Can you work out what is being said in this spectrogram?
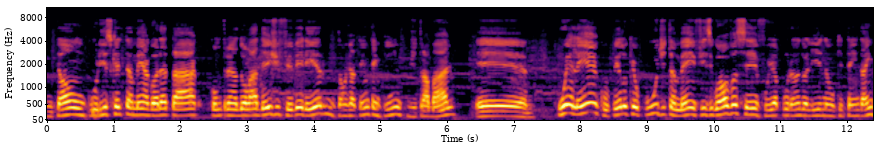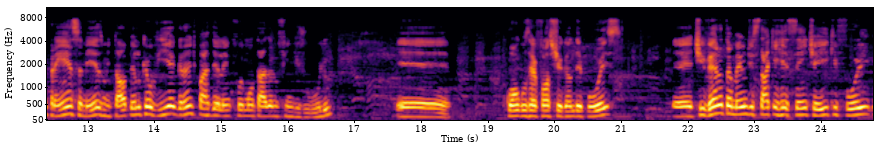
Então, por isso que ele também agora está como treinador lá desde fevereiro, então já tem um tempinho de trabalho. É... O elenco, pelo que eu pude também, fiz igual a você, fui apurando ali no que tem da imprensa mesmo e tal. Pelo que eu vi, grande parte do elenco foi montada no fim de julho, é... com alguns reforços chegando depois. É... tiveram também um destaque recente aí que foi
